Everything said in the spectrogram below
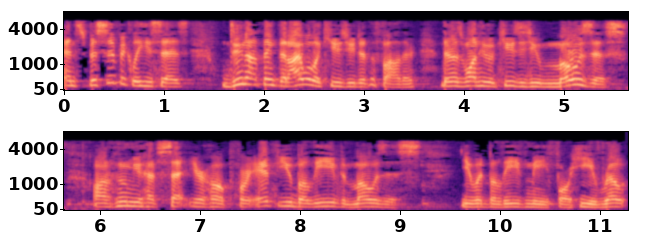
And specifically he says, do not think that I will accuse you to the Father. There is one who accuses you, Moses, on whom you have set your hope. For if you believed Moses, you would believe me, for he wrote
